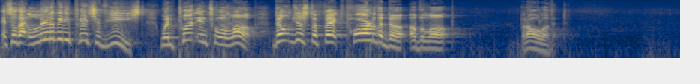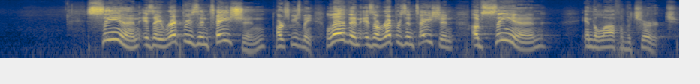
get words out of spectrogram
And so that little bitty pinch of yeast, when put into a lump, don't just affect part of the, dough, of the lump, but all of it. Sin is a representation, or excuse me, leaven is a representation of sin in the life of a church.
